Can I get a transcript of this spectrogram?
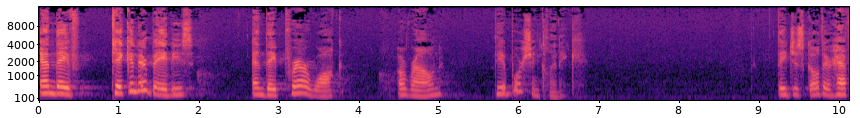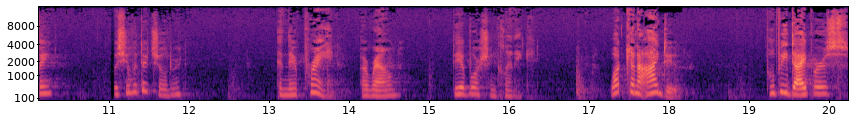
and they've taken their babies and they prayer walk around the abortion clinic. They just go there having, wishing with their children, and they're praying around the abortion clinic. What can I do? Poopy diapers,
